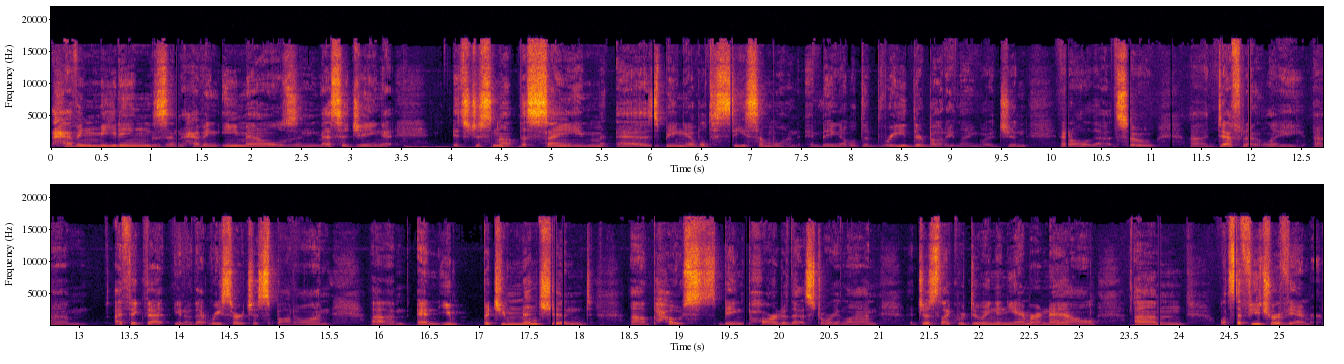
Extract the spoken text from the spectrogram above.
having meetings and having emails and messaging, it's just not the same as being able to see someone and being able to read their body language and, and all of that. So uh, definitely, um, I think that you know that research is spot on. Um, and you but you mentioned uh, posts being part of that storyline, just like we're doing in Yammer now. Um, what's the future of Yammer?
